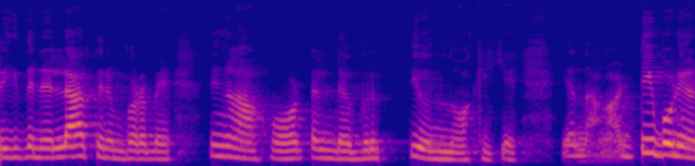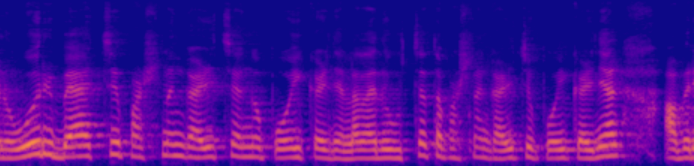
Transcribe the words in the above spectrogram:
രീതിയിൽ എല്ലാത്തിനും പുറമെ. നിങ്ങൾ ആ ഹോട്ടലിന്റെ വൃത്തി ഒന്ന് നോക്കിക്കേ. എന്താ അടിപൊളിയാണ്. ഒരു ബാച്ച് ഭക്ഷണം കഴിച്ചങ്ങ് പോയി കഴിഞ്ഞാൽ അതായത് ഉച്ചത്തെ ഭക്ഷണം കഴിച്ച് പോയി കഴിഞ്ഞാൽ അവർ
